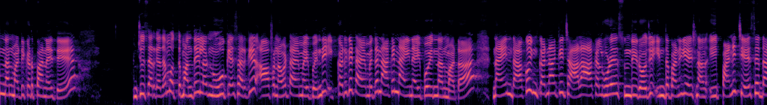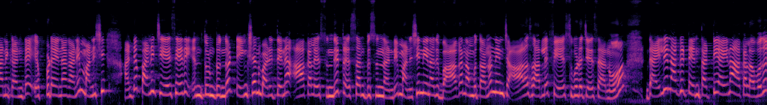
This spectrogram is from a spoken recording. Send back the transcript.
ఉందన్నమాట ఇక్కడ పని అయితే చూసారు కదా మొత్తం అంతా ఇలా నూకేసరికి హాఫ్ అన్ అవర్ టైం అయిపోయింది. ఇక్కడికి టైం అయితే నాకు నైన్ అయిపోయింది అనమాట నైన్ దాకా ఇంకా నాకు చాలా ఆకలి కూడా వేస్తుంది ఈరోజు. ఇంత పని చేసిన ఈ పని చేసేదానికంటే ఎప్పుడైనా కానీ మనిషి అంటే పని చేసేది ఎంత ఉంటుందో టెన్షన్ పడితేనే ఆకలి వేస్తుంది స్ట్రెస్ అనిపిస్తుందండి. మనిషి నేను అది బాగా నమ్ముతాను. నేను చాలా సార్లే ఫేస్ కూడా చేశాను. డైలీ నాకు టెన్ థర్టీ అయినా ఆకలి అవ్వదు.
